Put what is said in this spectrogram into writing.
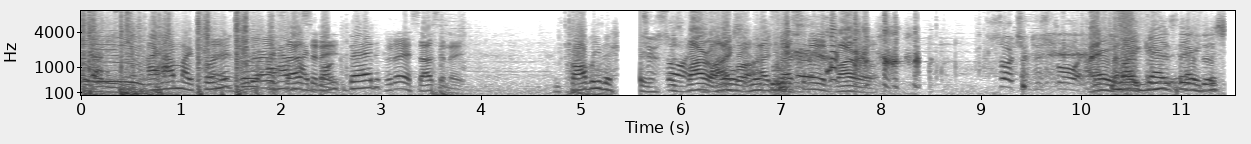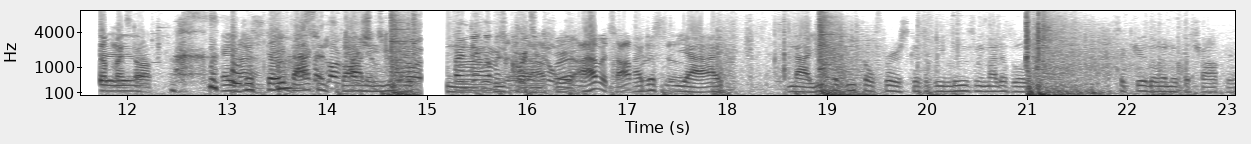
stuff already. I have my Hey, who did furniture. I I have my assassinate? bunk bed. Who'd I assassinate? and Probably the. Two It was viral. I, I assassinated viral. Search and destroy. I Hey, just hey, Mike, guys, you- take hey, this. just, killed myself. hey, just stay back and spawn and locations use the. Defending them is critical. Chopper? I have a chopper. I just, still. yeah, I. Nah, use the VTOL first, because if we lose, we might as well secure the win with the chopper.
